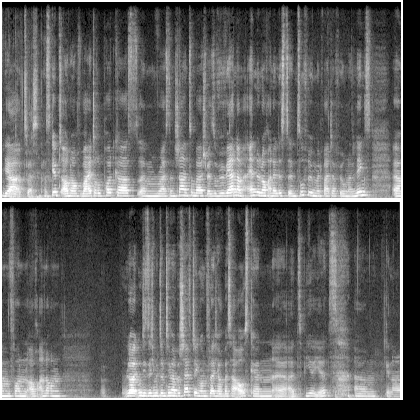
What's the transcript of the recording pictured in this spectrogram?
ja, zu essen können. Es gibt auch noch weitere Podcasts, ähm, Rise and Shine zum Beispiel. Also wir werden am Ende noch eine Liste hinzufügen mit weiterführenden Links ähm, von auch anderen Leuten, die sich mit dem Thema beschäftigen und vielleicht auch besser auskennen äh, als wir jetzt. Ähm, genau.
